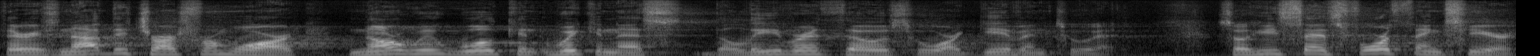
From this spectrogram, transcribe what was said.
There is not the discharge from war, nor will wickedness deliver those who are given to it. So he says four things here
